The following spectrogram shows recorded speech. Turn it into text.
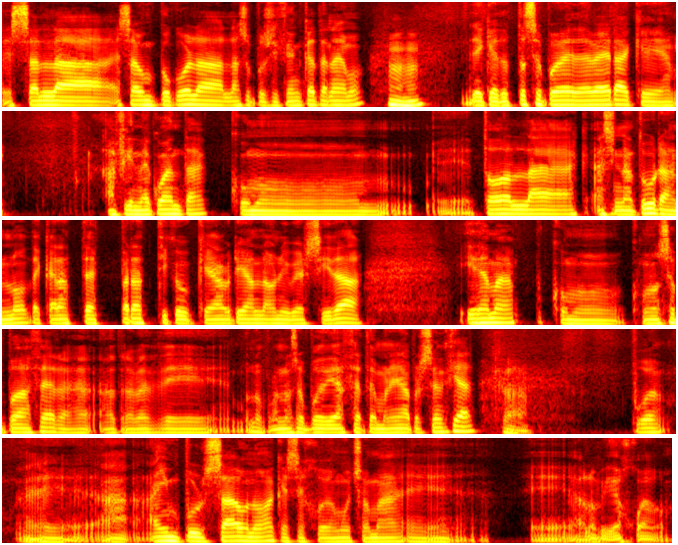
esa es, la, esa es un poco la, suposición que tenemos de que todo esto se puede deber a que, a fin de cuentas, como eh, todas las asignaturas ¿no? de carácter práctico que habría en la universidad y demás, como, como no se puede hacer a, través de, bueno, pues no se podía hacer de manera presencial, pues eh, ha, impulsado ¿no? a que se juegue mucho más eh, a los videojuegos.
